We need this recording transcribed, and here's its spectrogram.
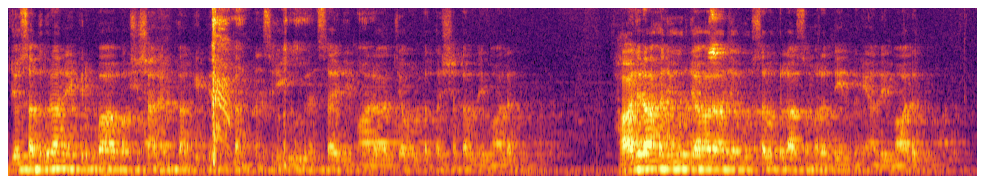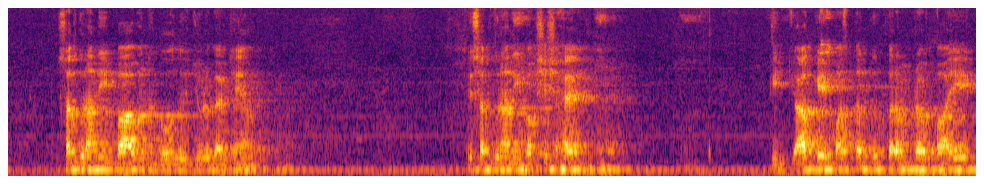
ਜੋ ਸਤਿਗੁਰਾਂ ਨੇ ਕਿਰਪਾ ਬਖਸ਼ਿਸ਼ਾਂ ਰਹਿਮਤਾਂ ਕੀਤੀਆਂ ਧੰਨ ਧੰਨ ਸ੍ਰੀ ਗੁਰੂ ਗ੍ਰੰਥ ਸਾਹਿਬ ਜੀ ਮਹਾਰਾਜ ਚੌਰ ਤਖਤ ਛਤਰ ਦੇ ਮਾਲਕ। ਹਾਜ਼ਰਾ ਹਜੂਰ ਜਹਰਾ ਜਹੂ ਸਭ ਕਲਾ ਸਮਰਤ ਦੁਨੀਆ ਦੇ ਮਾਲਕ। ਸਤਿਗੁਰਾਂ ਦੀ ਪਾਵਨ ਗੋਦ ਜੁੜ ਬੈਠੇ ਹਾਂ। ਇਹ ਸਤਿਗੁਰਾਂ ਦੀ ਬਖਸ਼ਿਸ਼ ਹੈ ਕਿ ਜਾ ਕੇ ਮਸਤਕ ਕਰਮ ਪ੍ਰਭ ਪਾਏ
